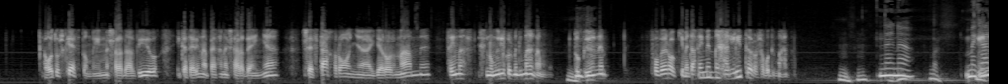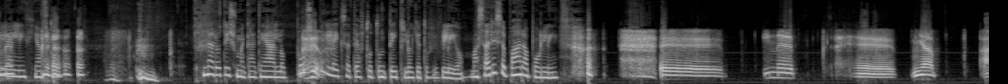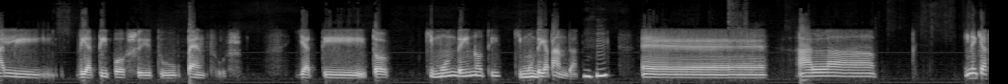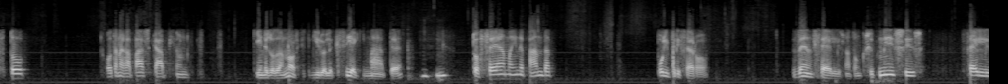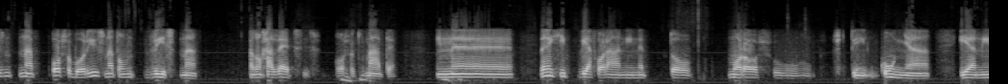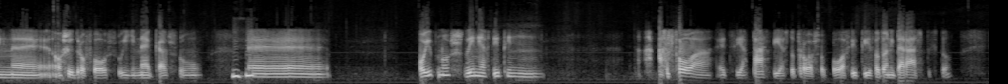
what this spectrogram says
εγώ το σκέφτομαι, είμαι 42, η Κατερίνα πέθανε 49, σε 7 χρόνια γερός να είμαι, θα είμαι συνομήλικος με τη μάνα μου. Το οποίο είναι φοβερό. Και μετά θα είμαι μεγαλύτερος από τη μάνα. Ναι, ναι, ναι. Μεγάλη αλήθεια αυτό. Να ρωτήσουμε κάτι άλλο. Πώς επιλέξατε αυτό τον τίτλο για το βιβλίο; Μας άρεσε πάρα πολύ. ε, είναι ε, μια άλλη διατύπωση του πένθους. Γιατί το κοιμούνται είναι ότι κοιμούνται για παντα ε, αλλά είναι και αυτό όταν αγαπάς κάποιον και είναι ζωντανός και στην κυριολεξία το θέαμα είναι πάντα πολύ τρυφερό. Δεν θέλεις να τον ξυπνήσεις, θέλεις να όσο μπορείς να τον δεις, να, να τον χαζέψεις όσο κοιμάται. Είναι, δεν έχει διαφορά αν είναι το μωρό σου στην κούνια ή αν είναι ο σύντροφός σου, η γυναίκα σου. Ε, ο ύπνος δίνει αυτή την αθώα έτσι, απάθεια στο πρόσωπο, αυτή, αυτό το ανυπεράσπιστο.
